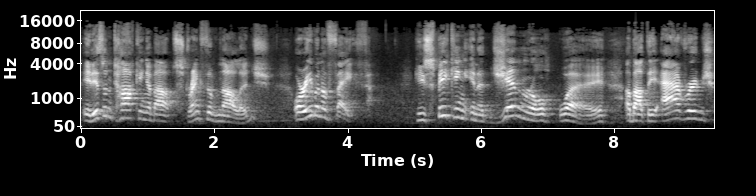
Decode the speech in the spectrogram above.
it isn't talking about strength of knowledge or even of faith. He's speaking in a general way about the average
